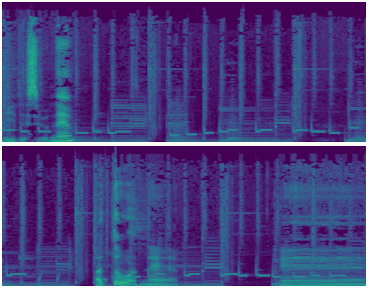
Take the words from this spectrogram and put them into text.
いいですよね。あとはね、えー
